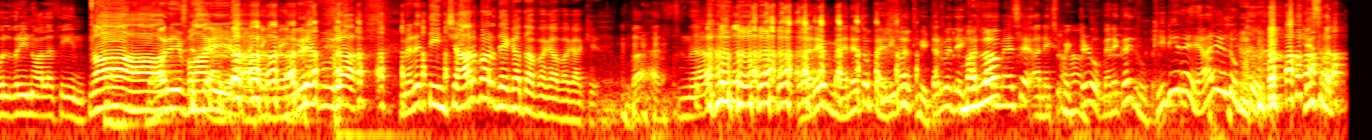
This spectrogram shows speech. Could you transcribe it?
वुल्वरीन वाला सीन हाँ हाँ, अरे भाई। अरे पूरा। मैंने तीन चार बार देखा था भगा भगा के। बस। अरे मैंने तो पहली बार थिएटर में देखा मतलब- मैं ऐसे अनएक्सपेक्टेड हूँ। मैंने कहीं रुक ही नहीं रहे यार ये लोग तो। किस हद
